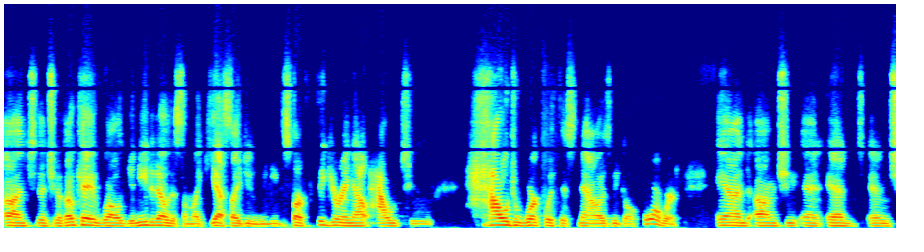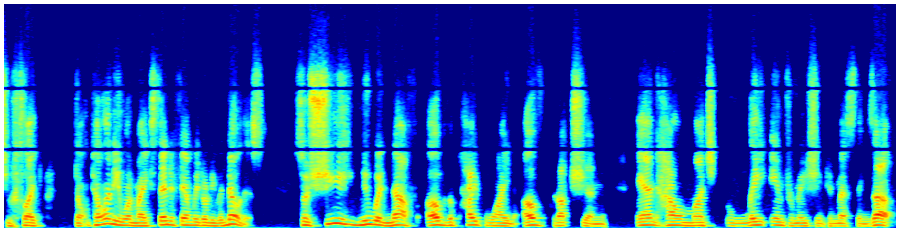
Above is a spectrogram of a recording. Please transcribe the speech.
Uh, and she, then she goes, "Okay, well, you need to know this." I'm like, "Yes, I do. We need to start figuring out how to how to work with this now as we go forward." And um, she and and and she was like, don't tell anyone. My extended family don't even know this. So she knew enough of the pipeline of production and how much late information can mess things up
